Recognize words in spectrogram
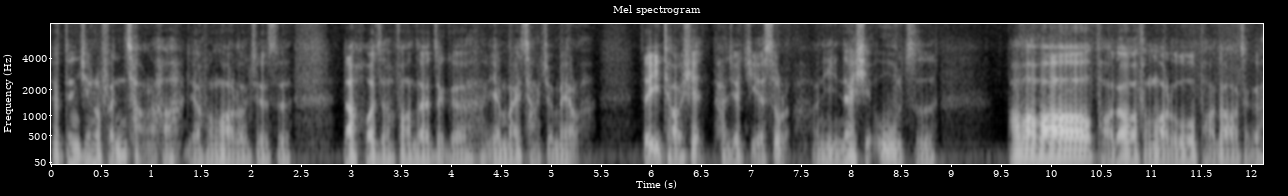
就真进入坟场了哈，叫焚化炉就是，那或者放在这个掩埋场就没有了，这一条线它就结束了，你那些物质。跑跑跑，跑到焚化炉，跑到这个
